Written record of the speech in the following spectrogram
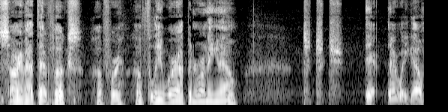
Sorry about that, folks. Hopefully, hopefully we're up and running now. There, there we go.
